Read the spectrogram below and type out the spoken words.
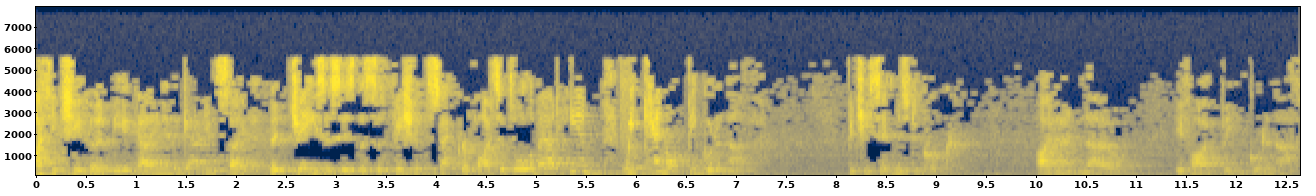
I think she heard me again and again say that Jesus is the sufficient sacrifice. It's all about Him. We cannot be good enough. But she said, Mr. Cook, I don't know if I've been good enough.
